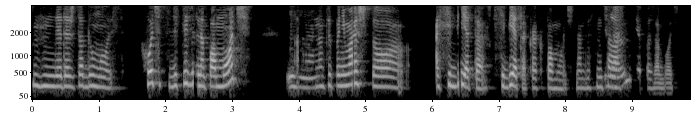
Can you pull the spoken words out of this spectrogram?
я даже задумалась. Хочется действительно помочь, угу. но ты понимаешь, что а себе-то, себе-то как помочь? Надо сначала да. о себе позаботиться.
